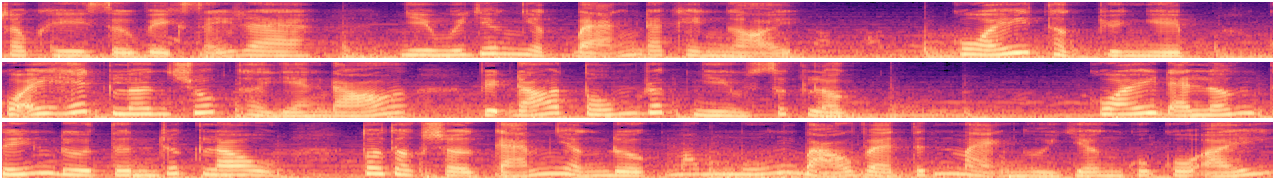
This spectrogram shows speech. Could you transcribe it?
Sau khi sự việc xảy ra, nhiều người dân Nhật Bản đã khen ngợi. Cô ấy thật chuyên nghiệp, cô ấy hét lên suốt thời gian đó, việc đó tốn rất nhiều sức lực. Cô ấy đã lớn tiếng đưa tin rất lâu, tôi thật sự cảm nhận được mong muốn bảo vệ tính mạng người dân của cô ấy.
